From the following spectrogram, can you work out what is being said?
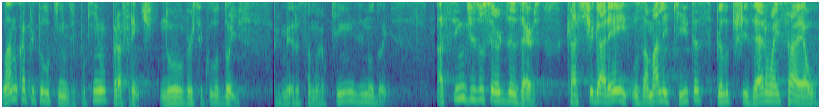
lá no capítulo 15, um pouquinho para frente, no versículo 2. 1 Samuel 15, no 2. Assim diz o Senhor dos Exércitos: Castigarei os Amalequitas pelo que fizeram a Israel,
